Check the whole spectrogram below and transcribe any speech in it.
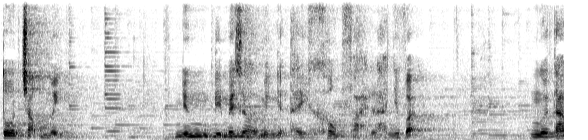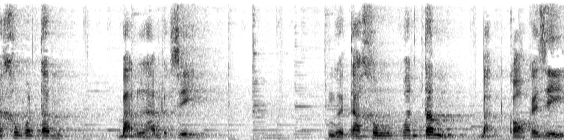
tôn trọng mình nhưng đến bây giờ mình nhận thấy không phải là như vậy. Người ta không quan tâm bạn làm được gì. Người ta không quan tâm bạn có cái gì.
